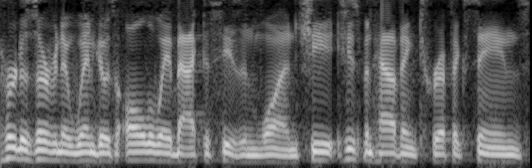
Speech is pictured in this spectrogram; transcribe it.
her deserving to win goes all the way back to season one. She she's been having terrific scenes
